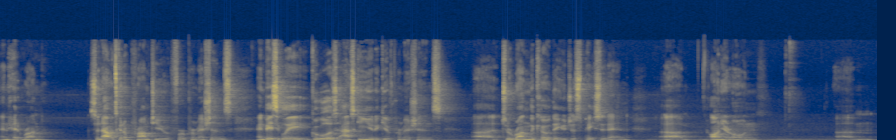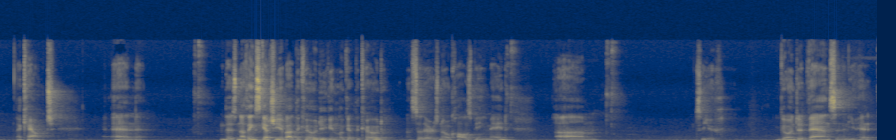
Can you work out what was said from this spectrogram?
and hit run. So now it's going to prompt you for permissions. And basically, Google is asking you to give permissions uh, to run the code that you just pasted in um, on your own um, account. And there's nothing sketchy about the code. You can look at the code. So there's no calls being made. Um, so you go into advanced and then you hit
